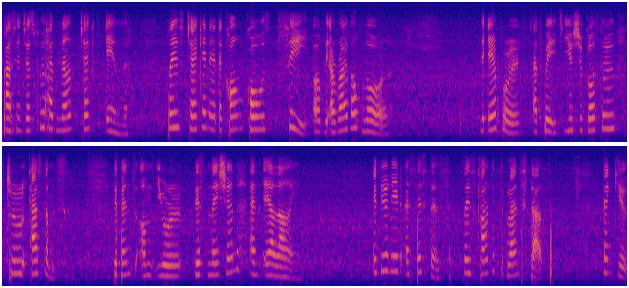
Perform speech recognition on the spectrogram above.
Passengers who have not checked in, please check in at the concourse C of the arrival floor. The airport at which you should go through through customs depends on your destination and airline. If you need assistance, please contact the ground staff. Thank you.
